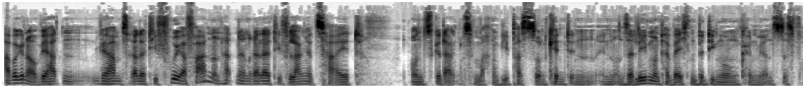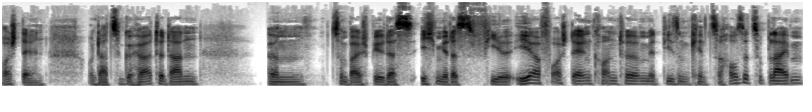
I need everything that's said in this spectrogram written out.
Aber genau, wir hatten, wir haben es relativ früh erfahren und hatten dann relativ lange Zeit, uns Gedanken zu machen, wie passt so ein Kind in, in unser Leben, unter welchen Bedingungen können wir uns das vorstellen. Und dazu gehörte dann ähm, zum Beispiel, dass ich mir das viel eher vorstellen konnte, mit diesem Kind zu Hause zu bleiben.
